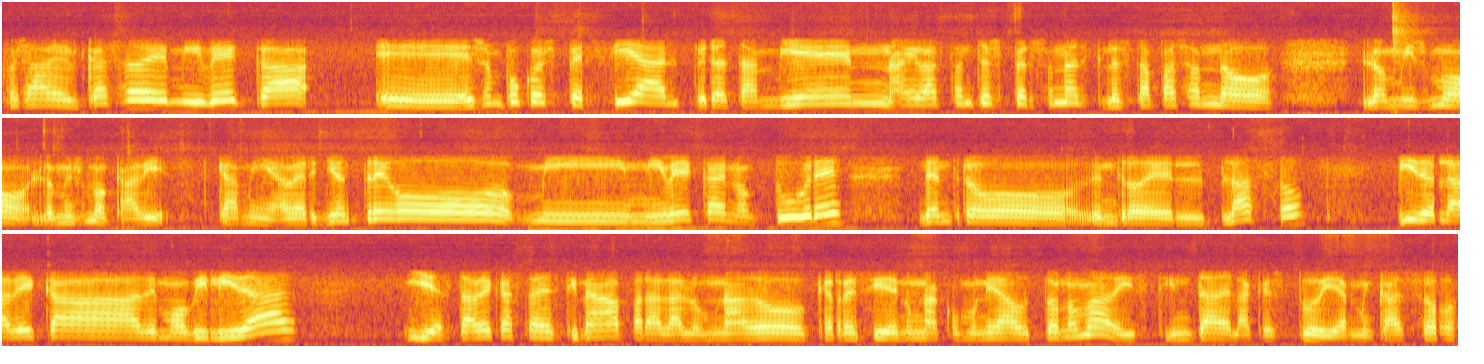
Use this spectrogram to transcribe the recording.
Pues a ver, el caso de mi beca eh, es un poco especial, pero también hay bastantes personas que le está pasando lo mismo, lo mismo que a, mí, que a mí. A ver, yo entrego mi, mi beca en octubre dentro, dentro del plazo. Pido la beca de movilidad y esta beca está destinada para el alumnado que reside en una comunidad autónoma distinta de la que estudia. En mi caso,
